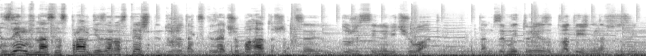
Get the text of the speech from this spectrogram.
Зим в нас насправді зараз теж не дуже так сказати, що багато, щоб це дуже сильно відчувати. Там зими то є за два тижні на всю зиму.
